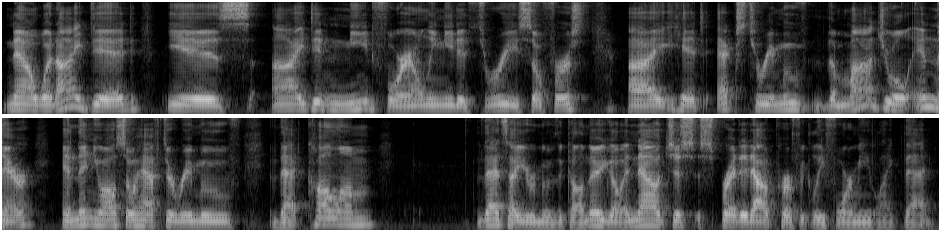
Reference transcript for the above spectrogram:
Now what I did is I didn't need four, I only needed three. So first I hit X to remove the module in there, and then you also have to remove that column that's how you remove the column. There you go. And now it just spread it out perfectly for me like that.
